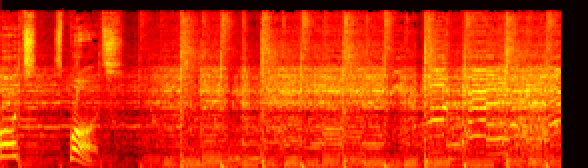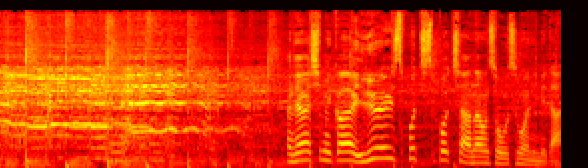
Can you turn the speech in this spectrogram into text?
스포츠 스포츠. 안녕하십니까. 일요일 스포츠 스포츠 아나운서 오승원입니다.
